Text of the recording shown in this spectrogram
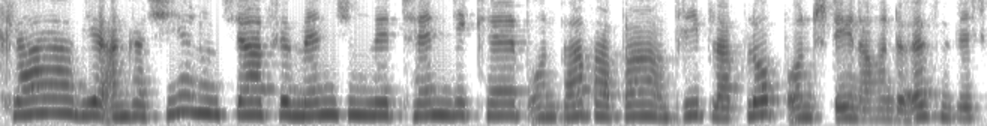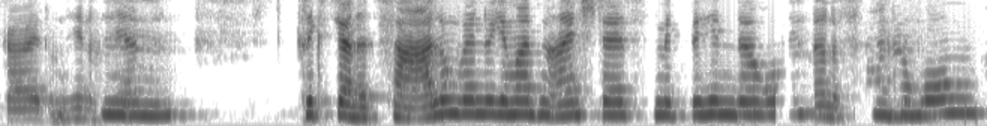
klar, wir engagieren uns ja für Menschen mit Handicap und ba, ba, ba und bliblablub und stehen auch in der Öffentlichkeit und hin und her. Mhm kriegst ja eine Zahlung, wenn du jemanden einstellst mit Behinderung, mhm. eine Förderung.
